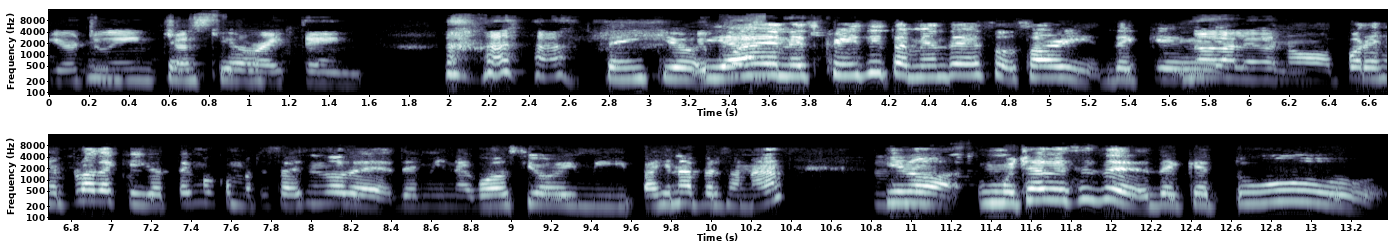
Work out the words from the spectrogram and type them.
you're doing Thank just the right thing. Thank you. Y Yeah, pues- and it's crazy también de eso, sorry, de que, No, dale, dale. know, por ejemplo, de que yo tengo, como te estaba diciendo, de, de mi negocio y mi página personal, you know, muchas veces de, de que tú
